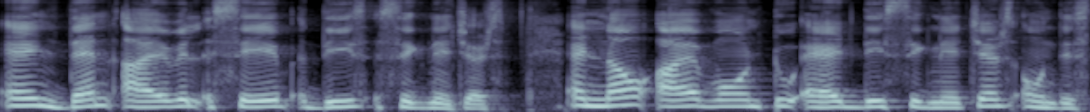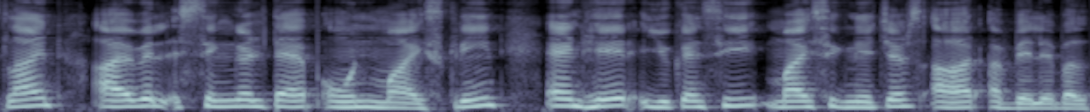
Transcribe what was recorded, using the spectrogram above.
And then I will save these signatures. And now I want to add these signatures on this line. I will single tap on my screen. And here you can see my signatures are available.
